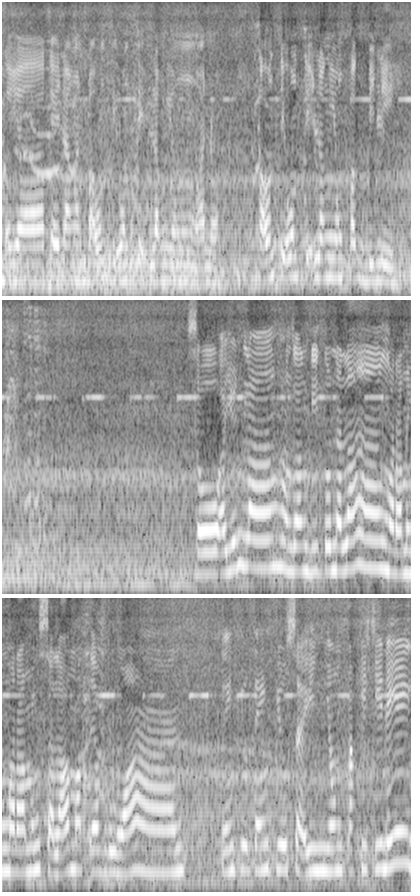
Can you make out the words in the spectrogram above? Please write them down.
Kaya kailangan paunti-unti lang yung ano paunti-unti lang yung pagbili. So ayun lang. Hanggang dito na lang. Maraming maraming salamat everyone. Thank you thank you sa inyong pakikinig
